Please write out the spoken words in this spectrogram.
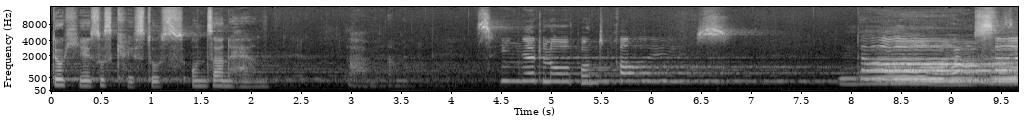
durch Jesus Christus, unseren Herrn. Amen. Singet Lob und Preis. Dank So.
